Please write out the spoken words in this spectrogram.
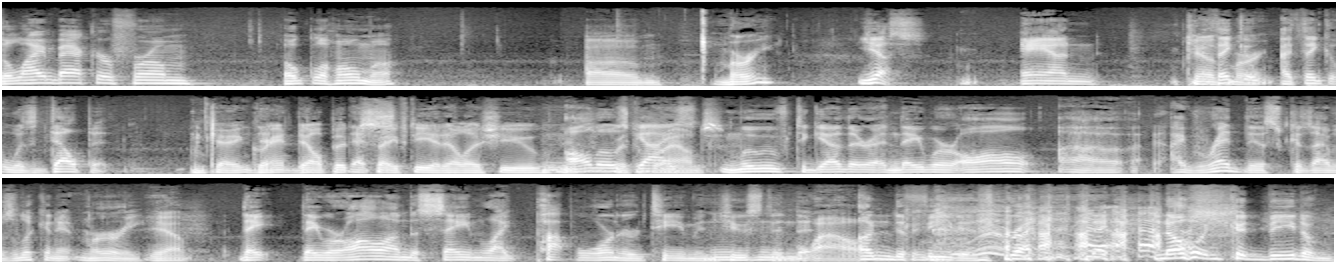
the linebacker from Oklahoma. Um, Murray? Yes. And Kenneth I think Murray. It, I think it was Delpit. Okay, Grant Delpit, safety at LSU. All those guys moved together, and they were all. Uh, I've read this because I was looking at Murray. Yeah. They they were all on the same like Pop Warner team in Houston, that wow. undefeated. right, no one could beat them.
